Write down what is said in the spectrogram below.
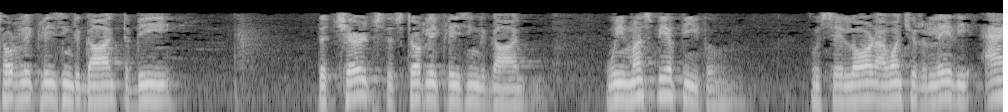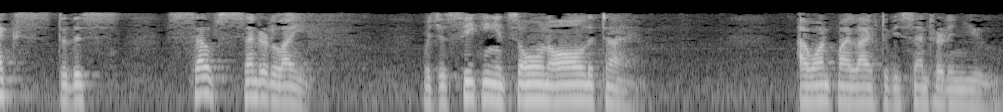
totally pleasing to God, to be the church that's totally pleasing to God, we must be a people who say, Lord, I want you to lay the axe to this self-centered life which is seeking its own all the time. I want my life to be centered in you.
